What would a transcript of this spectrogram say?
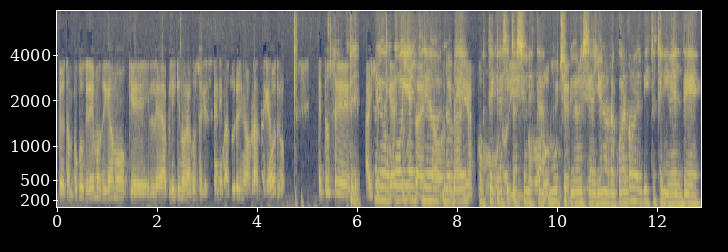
Pero tampoco queremos, digamos, que le apliquen una cosa que sea ni más dura ni más blanda que a otro. Entonces, hay gente que hoy creo no ve usted que la situación está mucho peor. O sea, yo no recuerdo haber visto este nivel de,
